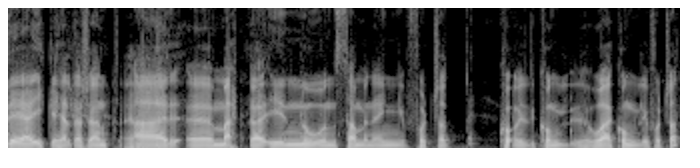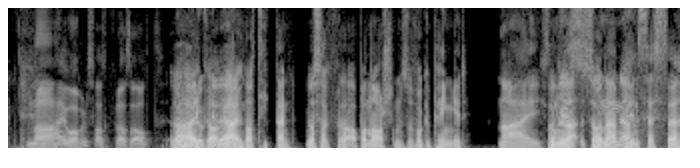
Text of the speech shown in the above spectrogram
det jeg ikke helt har skjønt, er uh, Märtha i noen sammenheng fortsatt Kong, Hun er kongelig fortsatt? Nei, hun har vel sagt fra seg alt. Nei, hun ikke nei, hun har tittelen. Hun har sagt fra apanasjen, så hun får ikke penger. Nei, Så okay, hun er, så hun sånn, er prinsesse.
